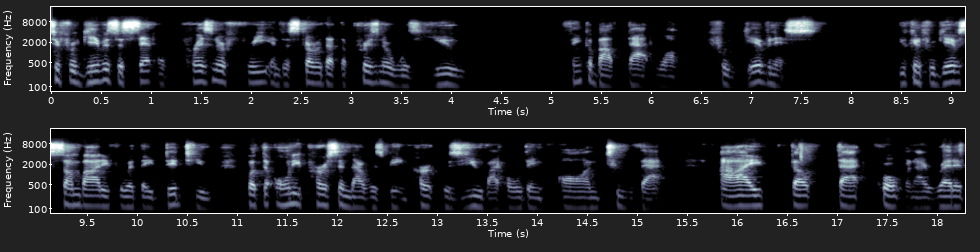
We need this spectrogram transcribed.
To forgive is to set a prisoner free and discover that the prisoner was you. Think about that one forgiveness. You can forgive somebody for what they did to you, but the only person that was being hurt was you by holding on to that. I felt that quote when I read it.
